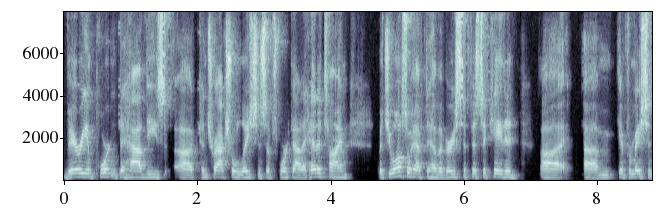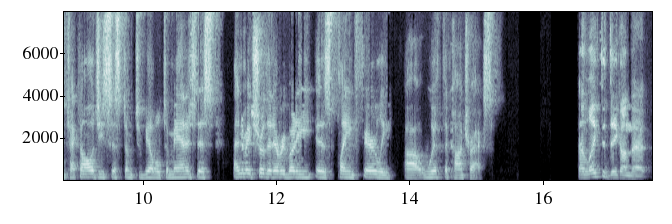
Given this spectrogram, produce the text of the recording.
very important to have these uh, contractual relationships worked out ahead of time, but you also have to have a very sophisticated uh, um, information technology system to be able to manage this and to make sure that everybody is playing fairly uh, with the contracts. I'd like to dig on that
